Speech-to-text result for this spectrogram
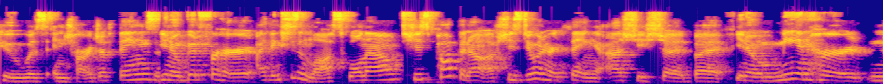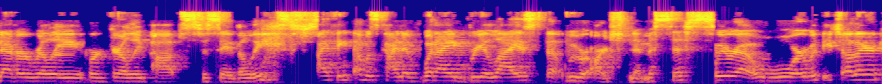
who was in charge of things. You know, good for her. I think she's in law school now. She's popping off. She's doing her thing as she should. But, you know, me and her never really were girly pops to say the least. I think that was kind of when I realized that we were arch nemesis. We were at war with each other.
